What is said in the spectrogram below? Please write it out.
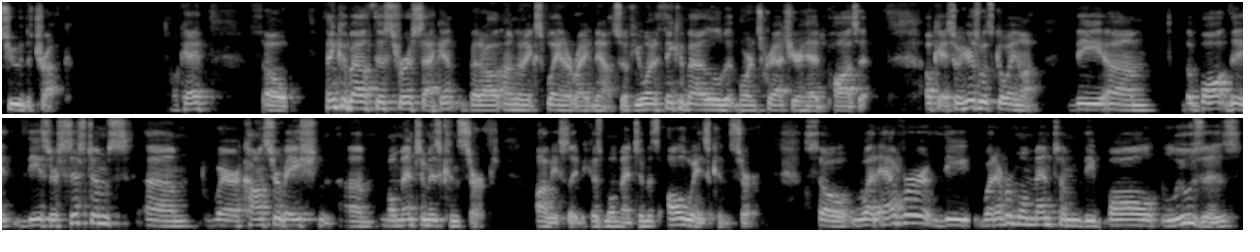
to the truck. Okay, so think about this for a second, but i am going to explain it right now. So if you want to think about it a little bit more and scratch your head, pause it. Okay, so here's what's going on. The um, the ball, the, these are systems um, where conservation um, momentum is conserved, obviously, because momentum is always conserved. So whatever the whatever momentum the ball loses,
